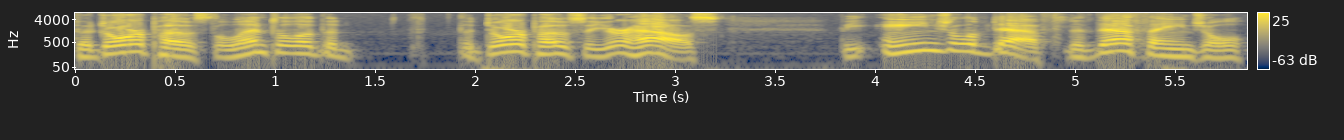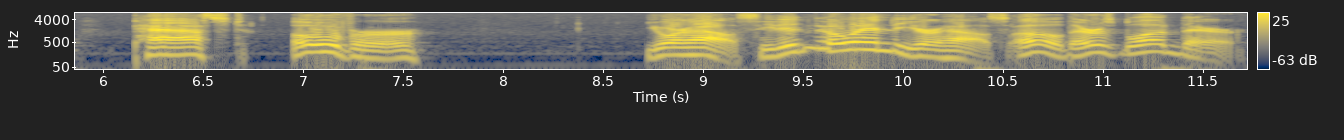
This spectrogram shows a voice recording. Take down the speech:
the doorpost, the lintel of the the doorposts of your house, the angel of death, the death angel, passed over your house. He didn't go into your house. Oh, there's blood there.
